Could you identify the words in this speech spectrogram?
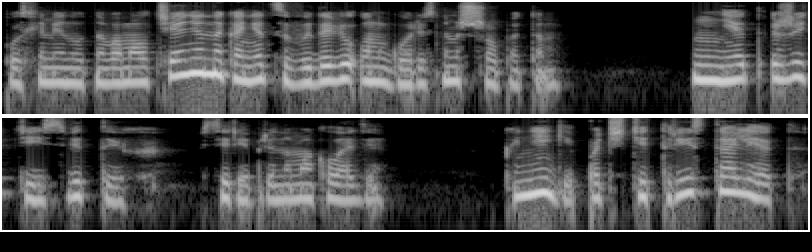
После минутного молчания, наконец, выдавил он горестным шепотом. «Нет житий святых в серебряном окладе. Книги почти триста лет.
